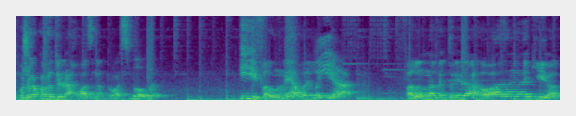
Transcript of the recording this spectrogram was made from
Vou jogar com a aventureira rosa na próxima. Boa. Ih, falando nela, ela aqui. Falando na aventureira rosa, ela aqui, ó.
